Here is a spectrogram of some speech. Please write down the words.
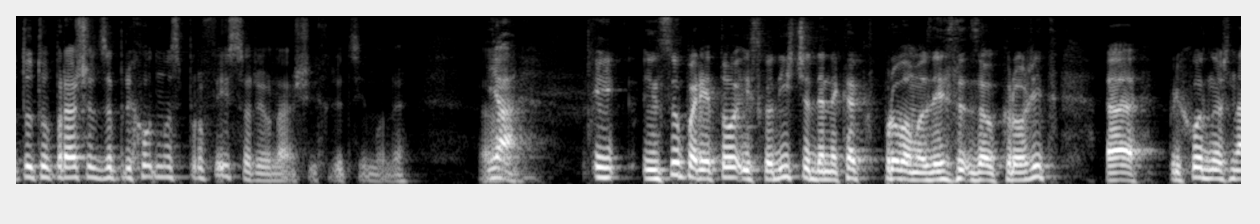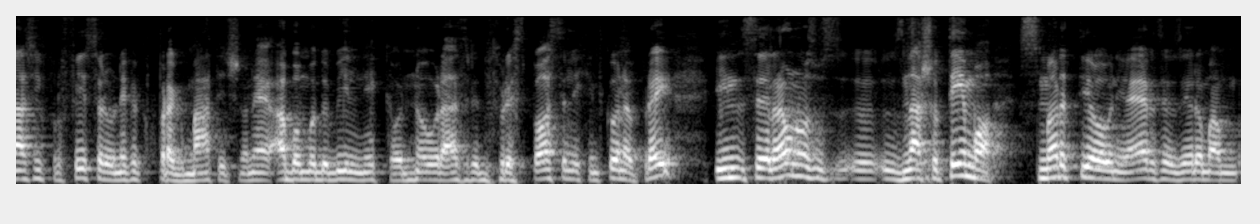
tudi vprašati za prihodnost profesorjev naših. Recimo, um, ja, in, in super je to izhodišče, da nekako probamo zdaj zaokrožiti. Uh, prihodnost naših profesorjev je nekako pragmatična, ne? ali bomo dobili neko nov razred brezposelnih, in tako naprej. In se ravno z, z našo temo smrtjo univerze, oziroma uh,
